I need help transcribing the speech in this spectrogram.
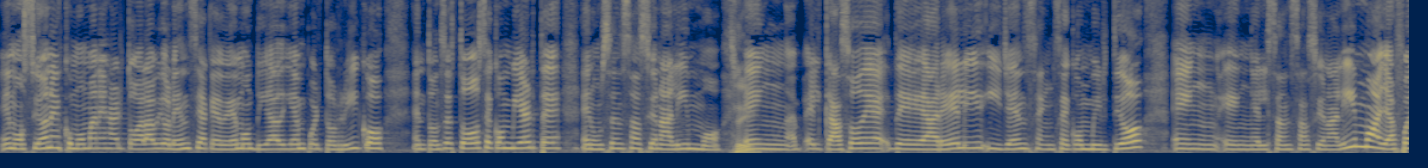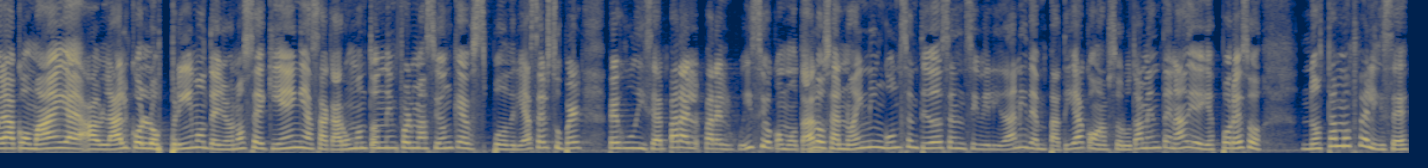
emociones, cómo manejar toda la violencia que vemos día a día en Puerto Rico. Entonces todo se convierte en un sensacionalismo. Sí. En el caso de, de Areli y Jensen se convirtió en, en el sensacionalismo. Allá fue la Comay a hablar con los primos de yo no sé quién y a sacar un montón de información que podría ser súper perjudicial para el, para el juicio como tal. O sea, no hay ningún sentido de sensibilidad ni de empatía con absolutamente nadie. Y es por eso, no estamos felices,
